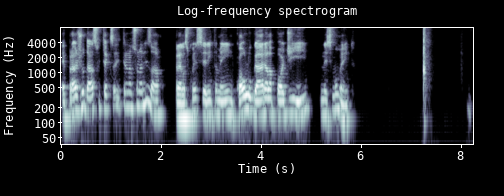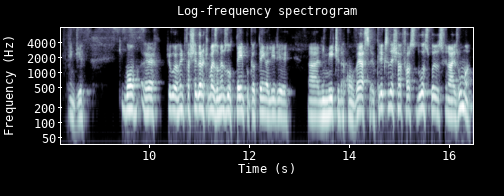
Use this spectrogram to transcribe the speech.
é para ajudar as fintechs a internacionalizar, para elas conhecerem também qual lugar ela pode ir nesse momento. Entendi. Que bom. É, a gente está chegando aqui mais ou menos no tempo que eu tenho ali de limite da conversa. Eu queria que você deixasse duas coisas finais. Uma,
